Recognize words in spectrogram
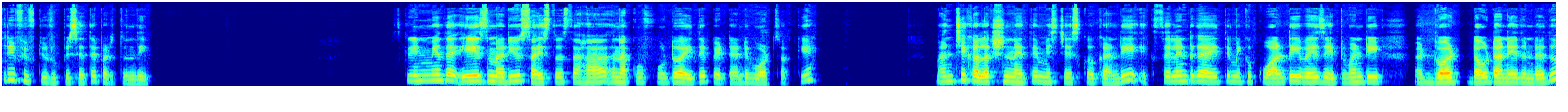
350 రూపీస్ అయితే పడుతుంది. స్క్రీన్ మీద ఏజ్ మరియు సైజ్‌తో సహా నాకు ఫోటో అయితే పెట్టండి వాట్సాప్‌కి. మంచి కలెక్షన్ అయితే మిస్ చేసుకోకండి. ఎక్సలెంట్‌గా అయితే మీకు క్వాలిటీ వైజ్ ఎటువంటి డౌట్ డౌట్ అనేది ఉండదు.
